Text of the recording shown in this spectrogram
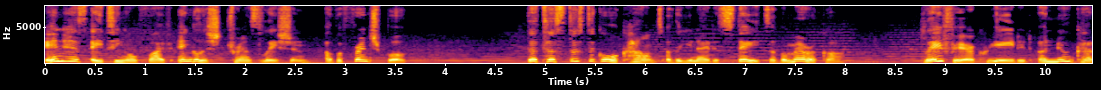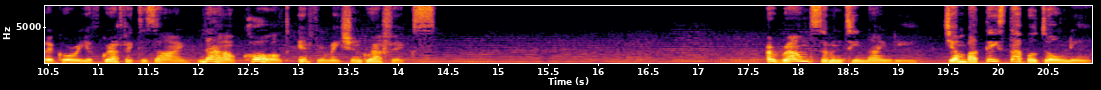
in his 1805 English translation of a French book, The Statistical Account of the United States of America. Playfair created a new category of graphic design, now called information graphics. Around 1790, Giambattista Bodoni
